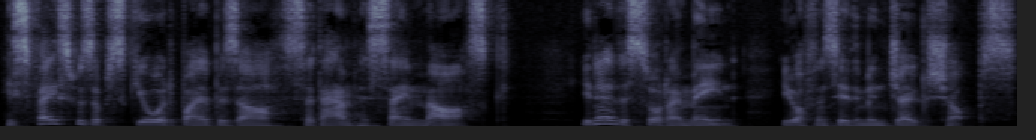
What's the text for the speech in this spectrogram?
His face was obscured by a bizarre Saddam Hussein mask. You know the sort I mean, you often see them in joke shops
